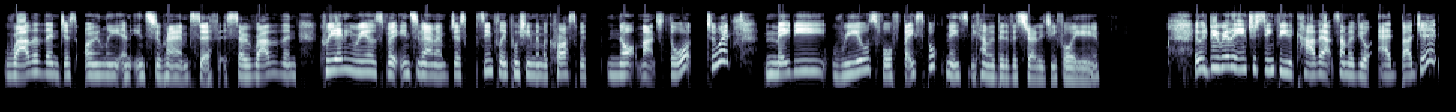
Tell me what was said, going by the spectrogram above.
rather than just only an Instagram surface. So, rather than creating Reels for Instagram and just simply pushing them across with not much thought to it, maybe Reels for Facebook needs to become a bit of a strategy for you. It would be really interesting for you to carve out some of your ad budget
